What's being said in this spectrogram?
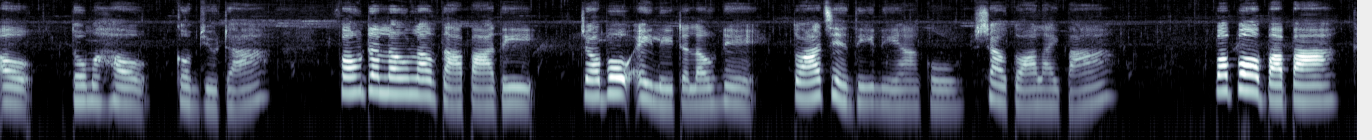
အုပ်သို့မဟုတ်ကွန်ပျူတာဖုန်းတစ်လုံးလောက်သာပါသည့်ကြောပုတ်အိတ်လေးတစ်လုံးနဲ့သွားကျင်သည့်နေရာကိုရှောက်သွားလိုက်ပါပေါ့ပေါ့ပါပါခ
